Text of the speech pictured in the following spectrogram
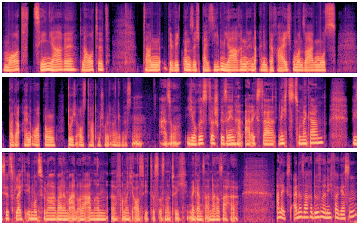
Mord zehn Jahre lautet, dann bewegt man sich bei sieben Jahren in einem Bereich, wo man sagen muss, bei der Einordnung durchaus Tat und Schuld angemessen. Hm. Also juristisch gesehen hat Alex da nichts zu meckern. Wie es jetzt vielleicht emotional bei dem einen oder anderen äh, von euch aussieht, das ist natürlich eine ganz andere Sache. Alex, eine Sache dürfen wir nicht vergessen.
